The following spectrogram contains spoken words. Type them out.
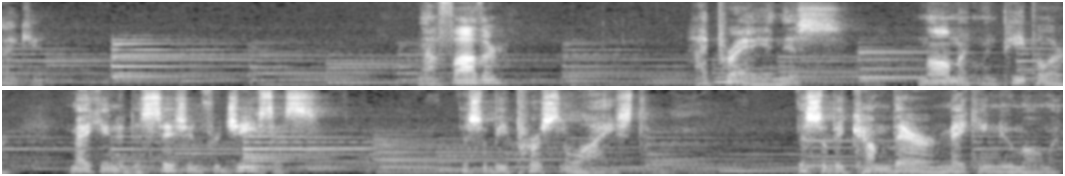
Thank you. Now, Father, pray in this moment when people are making a decision for Jesus, this will be personalized. This will become their making new moment.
